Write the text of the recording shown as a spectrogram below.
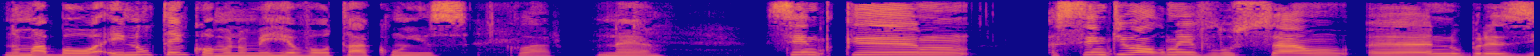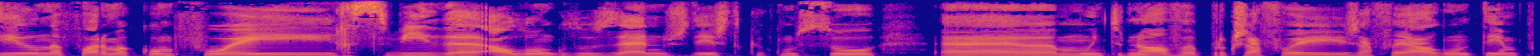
numa boa. E não tem como não me revoltar com isso. Claro. Né? Sendo que hum, Sentiu alguma evolução uh, no Brasil na forma como foi recebida ao longo dos anos, desde que começou uh, muito nova, porque já foi, já foi há algum tempo?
